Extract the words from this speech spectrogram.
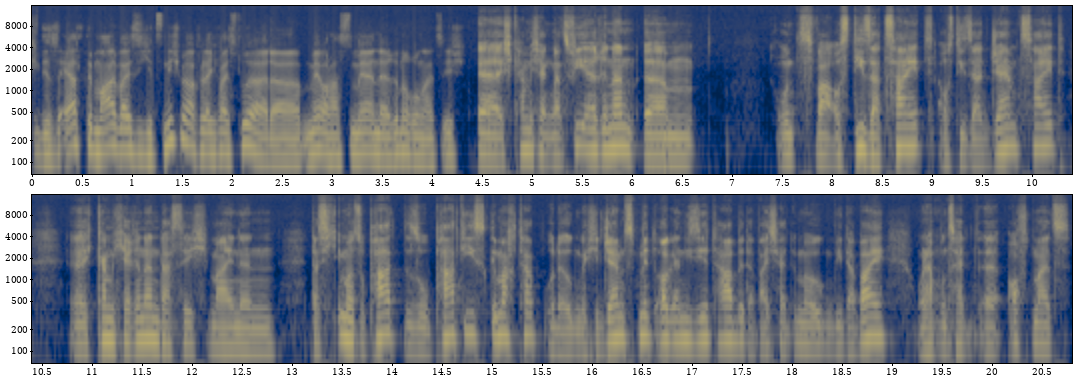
Das erste Mal weiß ich jetzt nicht mehr, vielleicht weißt du ja da mehr oder hast mehr in der Erinnerung als ich. Äh, ich kann mich an ganz viel erinnern. Ähm, und zwar aus dieser Zeit, aus dieser Jam-Zeit. Äh, ich kann mich erinnern, dass ich meinen, dass ich immer so, Part, so Partys gemacht habe oder irgendwelche Jams mitorganisiert habe. Da war ich halt immer irgendwie dabei und habe uns halt äh, oftmals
